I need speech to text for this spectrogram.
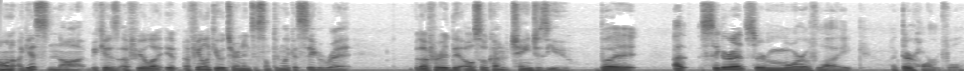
I don't know. I guess not because I feel like it. I feel like it would turn into something like a cigarette, but I've heard that also kind of changes you. But I, cigarettes are more of like like they're harmful.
